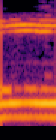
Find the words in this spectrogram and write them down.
Hey.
